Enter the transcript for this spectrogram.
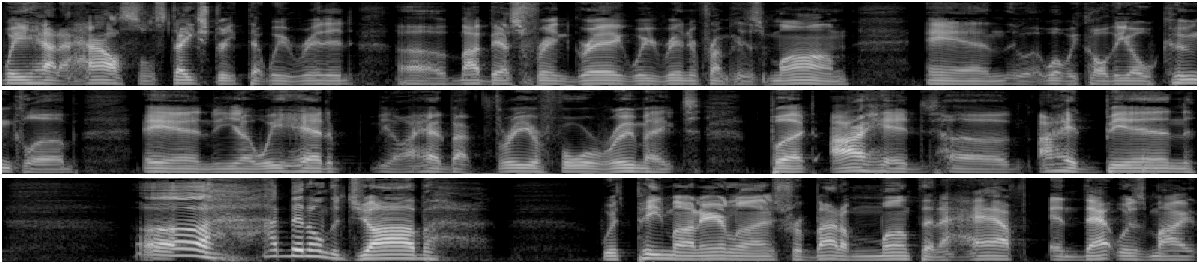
we had a house on State Street that we rented. Uh, my best friend Greg, we rented from his mom, and what we call the old Coon Club. And you know, we had you know I had about three or four roommates, but I had uh, I had been. Uh, I've been on the job with Piedmont Airlines for about a month and a half, and that was my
